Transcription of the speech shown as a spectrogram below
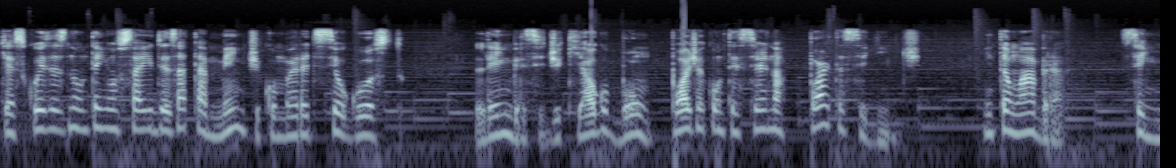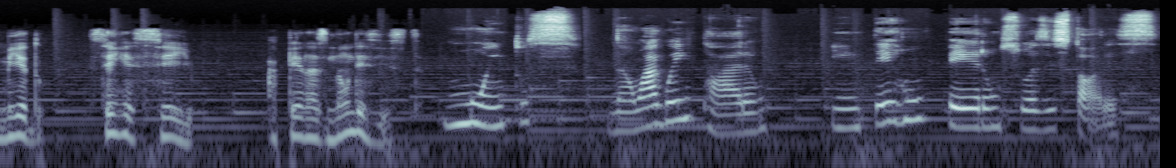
que as coisas não tenham saído exatamente como era de seu gosto, lembre-se de que algo bom pode acontecer na porta seguinte. Então abra, sem medo, sem receio, apenas não desista. Muitos não aguentaram e interromperam suas histórias.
